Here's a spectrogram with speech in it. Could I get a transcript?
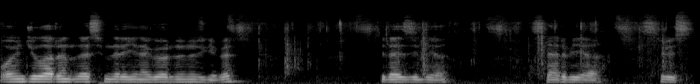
Oyuncuların resimleri yine gördüğünüz gibi. Brezilya, Serbiya, Swiss.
